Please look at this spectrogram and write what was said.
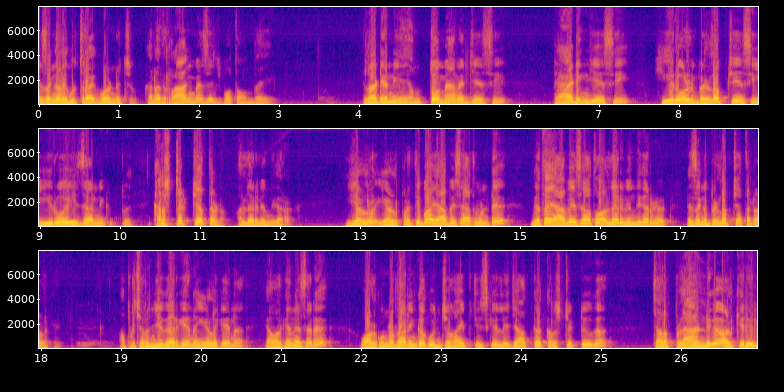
నిజంగానే గుర్తు రాకపోయి ఉండొచ్చు. కానీ అది రాంగ్ మెసేజ్ పోతా ఉంది. ఇలాంటివన్నీ ఎంతో మేనేజ్ చేసి ప్యాడింగ్ చేసి హీరోలను బిల్డప్ చేసి హీరోయిజాన్ని కన్స్ట్రక్ట్ చేస్తాడు అల్లు అరవింద్ గారు. వీళ్ళ వీళ్ళ ప్రతిభ యాభై శాతం ఉంటే మిగతా యాభై శాతం అల్లు అరవింద్ గారు నిజంగా బిల్డప్ చేస్తాడు వాళ్ళకి. అప్పుడు చిరంజీవి గారికైనా వీళ్ళకైనా ఎవరికైనా సరే వాళ్ళకు ఉన్నదాన్ని ఇంకా కొంచెం హైప్ తీసుకెళ్ళి జాగ్రత్తగా కన్స్ట్రక్టివ్గా చాలా ప్లాన్డ్గా వాళ్ళ కెరీర్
